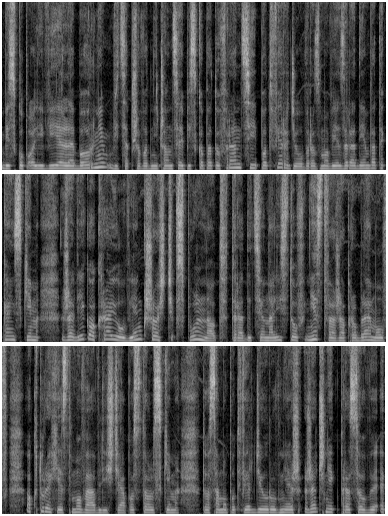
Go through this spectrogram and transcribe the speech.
Biskup Olivier Leborgne, wiceprzewodniczący episkopatu Francji, potwierdził w rozmowie z Radiem Watykańskim, że w jego kraju większość wspólnot tradycjonalistów nie stwarza problemów, o których jest mowa w liście apostolskim. To samo potwierdził również rzecznik prasowy Episkopatu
